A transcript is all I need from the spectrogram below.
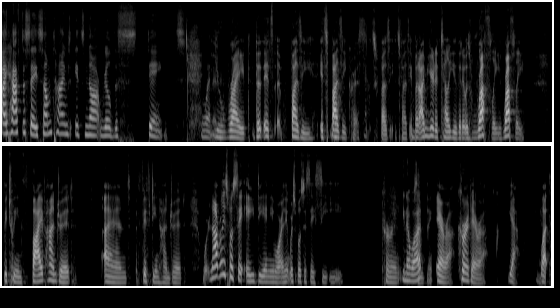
I have to say sometimes it's not real distinct when You're is. right. That it's fuzzy. It's Yeah, fuzzy, Kris. yeah. It's fuzzy. It's fuzzy. Mhm. But I'm here to tell you that it was roughly, roughly between 500 and 1500. We're not really supposed to say AD anymore. I think we're supposed to say CE, current. You know what? Something era, current era. Yeah. Yeah. What?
